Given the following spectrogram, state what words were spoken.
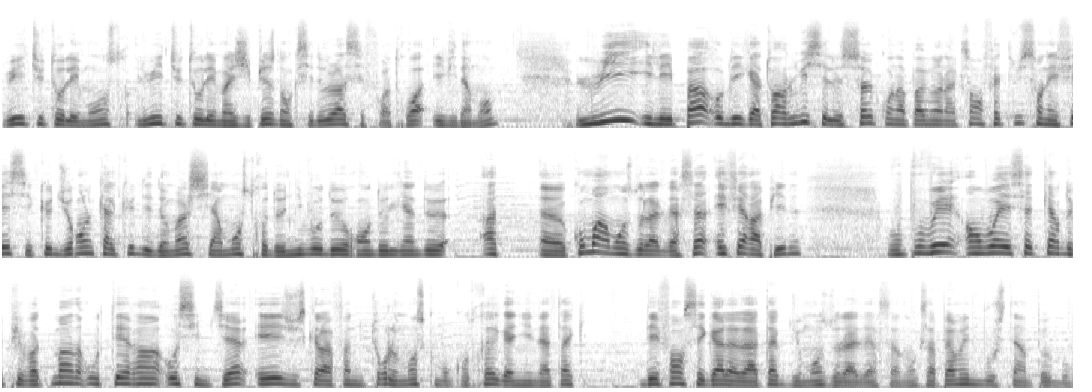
Lui, tuto les monstres. Lui, tuto les magies pièges. Donc ces deux-là, c'est x3, évidemment. Lui, il n'est pas obligatoire. Lui, c'est le seul qu'on n'a pas mis en accent. En fait, lui, son effet, c'est que durant le calcul des dommages, si un monstre de niveau 2, rang 2, lien 2, euh, combat un monstre de l'adversaire, effet rapide. Vous pouvez envoyer cette carte depuis votre main au terrain au cimetière et jusqu'à la fin du tour, le monstre que vous contrôlez gagne une attaque défense égale à l'attaque du monstre de l'adversaire. Donc ça permet de booster un peu. Bon,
